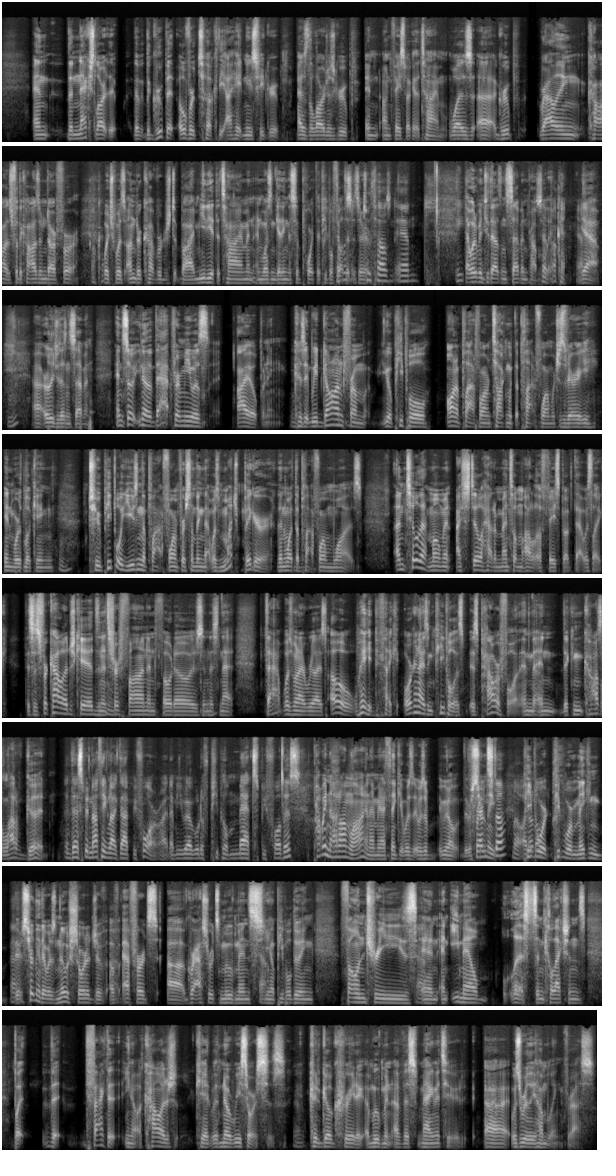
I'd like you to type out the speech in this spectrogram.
and the next large, the, the group that overtook the I Hate Newsfeed group as the largest group in on Facebook at the time was uh, a group rallying cause for the cause in Darfur, which was undercoveraged by media at the time and, and wasn't getting the support that people That felt it deserved. 2008. That would have been 2007, probably. Seven, okay, yeah. Yeah, Uh, early 2007. And so, you know, that for me was eye opening because mm-hmm. we'd gone from, you know, people on a platform talking with the platform, which is very inward looking, mm-hmm. to people using the platform for something that was much bigger than what the mm-hmm. platform was. Until that moment, I still had a mental model of Facebook that was like, this is for college kids and it's for fun and photos and this and that. That was when I realized, oh, wait, like organizing people is, is powerful and, and it can cause a lot of good. And there's been nothing like that before, right? I mean, where would have people met before this? Probably not online. I mean, I think it was it was a you know there was certainly? No, people were people were making there, certainly there was no shortage of, of efforts, uh, grassroots movements. You know, people doing phone trees and and email lists and collections. But the the fact that you know a college kid with no resources could go create a, a movement of this magnitude uh, was really humbling for us.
